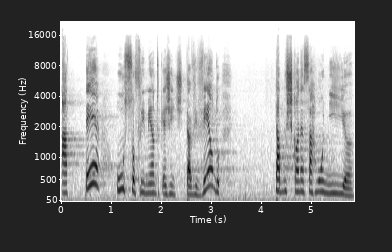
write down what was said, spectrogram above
até o sofrimento que a gente está vivendo, está buscando essa harmonia,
